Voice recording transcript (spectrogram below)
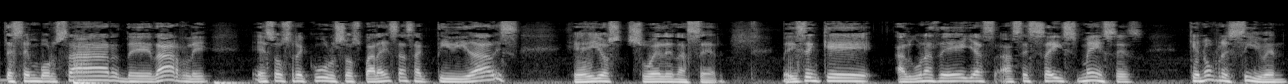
desembolsar, de darle esos recursos para esas actividades que ellos suelen hacer. Me dicen que algunas de ellas hace seis meses que no reciben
